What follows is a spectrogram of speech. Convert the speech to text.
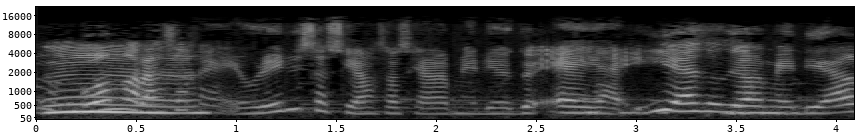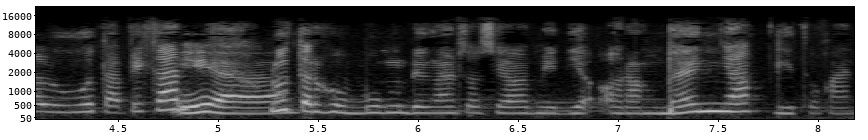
Mm-mm. gue ngerasa kayak "Ya udah ini sosial sosial media gue eh ya iya sosial media lu tapi kan Iya. lu terhubung dengan sosial media orang banyak gitu kan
